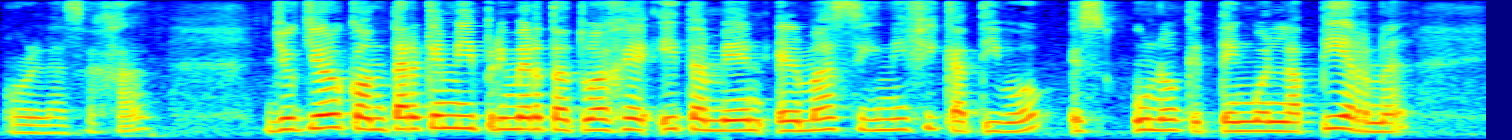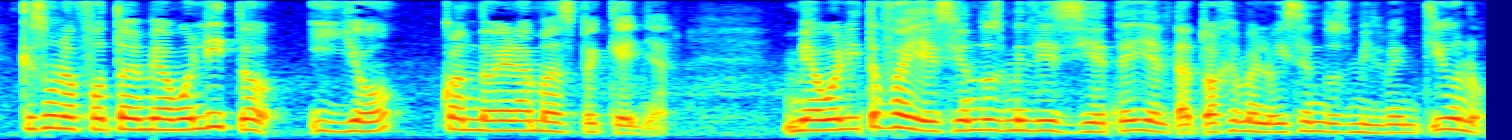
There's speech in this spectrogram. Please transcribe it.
Hola, Sahad. Yo quiero contar que mi primer tatuaje y también el más significativo es uno que tengo en la pierna, que es una foto de mi abuelito y yo cuando era más pequeña. Mi abuelito falleció en 2017 y el tatuaje me lo hice en 2021.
